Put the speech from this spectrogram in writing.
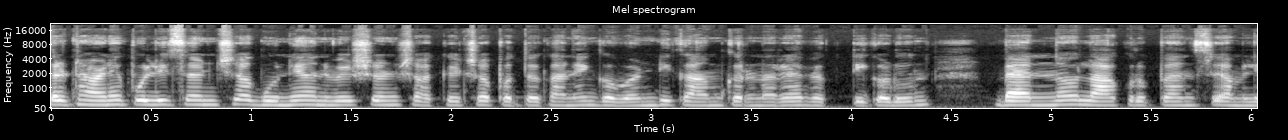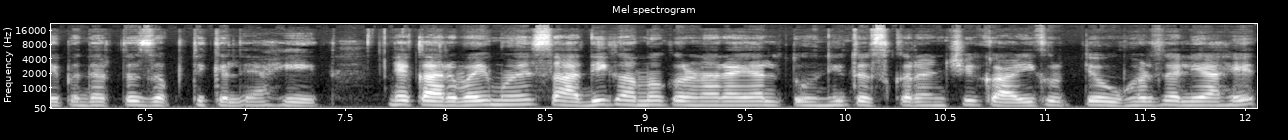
तर ठाणे पोलिसांच्या गुन्हे अन्वेषण शाखेच्या पथकाने गवंडी काम करणाऱ्या व्यक्तीकडून ब्याण्णव लाख रुपयांचे अंमली पदार्थ जप्त केले आहेत. या कारवाईमुळे साधी कामं करणाऱ्या या दोन्ही तस्करांची काळी कृत्य उघड झाली आहेत.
